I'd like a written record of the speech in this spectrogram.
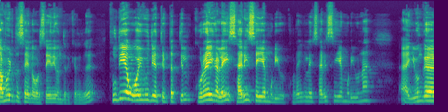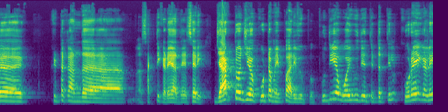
தமிழ் திசையில் ஒரு செய்தி வந்திருக்கிறது. புதிய ஓய்வூதிய திட்டத்தில் குறைகளை சரி செய்ய முடியும் குறைகளை சரி செய்ய முடியும்னா இவங்க கிட்டக்க அந்த சக்தி கிடையாது. சரி ஜாக்டோஜியோ கூட்டமைப்பு அறிவிப்பு. புதிய ஓய்வூதிய திட்டத்தில் குறைகளை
